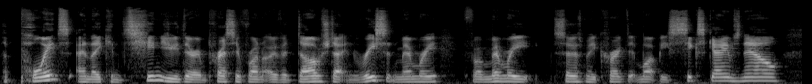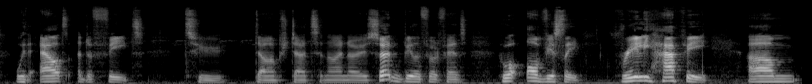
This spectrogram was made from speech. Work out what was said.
the points and they continue their impressive run over Darmstadt in recent memory. If my memory serves me correct, it might be six games now without a defeat to Darmstadt. And I know certain Bielefeld fans who are obviously really happy. Um,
